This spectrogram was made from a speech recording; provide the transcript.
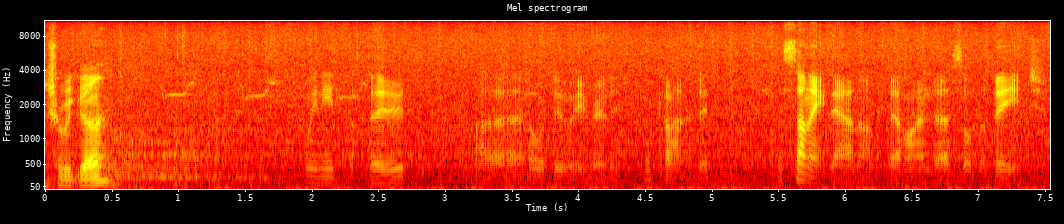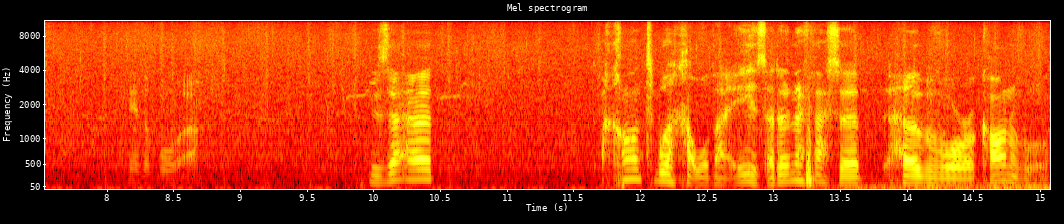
Should we go? We need the food. Uh, or do we really? We kind of do. There's something down up behind us on the beach, near the water. Is that a? I can't work out what that is. I don't know if that's a herbivore or a carnivore.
